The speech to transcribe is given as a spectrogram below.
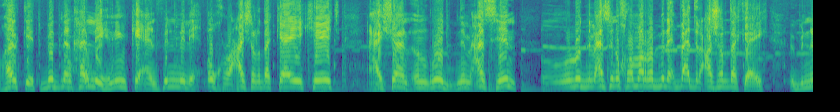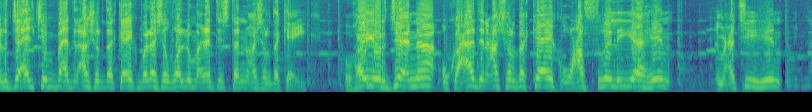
وهالكيت بدنا نخليه ننكعن في الملح أخرى عشر دقائق هيك عشان نرد نمعسهن ونرد نمعسهن أخرى مرة بملح بعد العشر دقائق بنرجع لكم بعد العشر دقائق بلاش تظلوا معنا تستنوا عشر دقائق وهي رجعنا وقعدن عشر دقائق وعصري لي إياهن. معتشيهن بدنا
